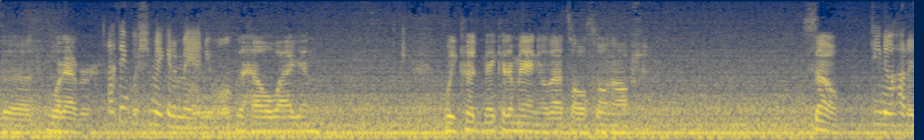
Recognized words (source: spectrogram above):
the whatever. I think we should make it a manual. The Hell Wagon. We could make it a manual, that's also an option. So, Do you know how to?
